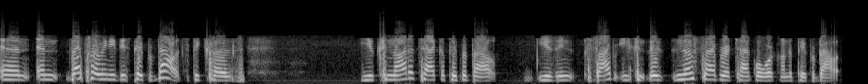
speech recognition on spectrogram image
and and that's why we need these paper ballots because you cannot attack a paper ballot using cyber. You can there's, no cyber attack will work on a paper ballot,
